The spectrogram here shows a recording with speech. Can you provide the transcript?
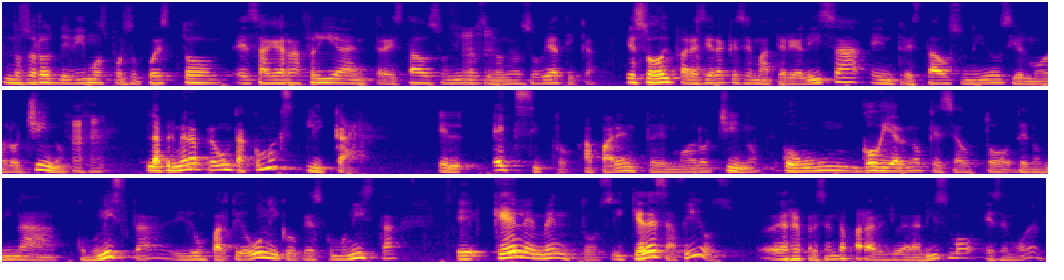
nosotros vivimos, por supuesto, esa guerra fría entre Estados Unidos y la Unión Soviética. Eso hoy pareciera que se materializa entre Estados Unidos y el modelo chino. La primera pregunta, ¿cómo explicar el éxito aparente del modelo chino con un gobierno que se autodenomina comunista y de un partido único que es comunista? Eh, ¿Qué elementos y qué desafíos eh, representa para el liberalismo ese modelo?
